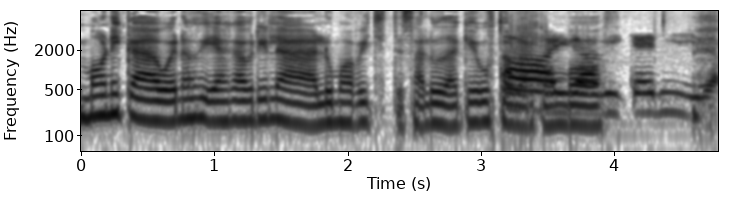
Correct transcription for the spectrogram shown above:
Mónica, buenos días. Gabriela Lumovich te saluda. Qué gusto hablar con vos. Gaby, querida,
